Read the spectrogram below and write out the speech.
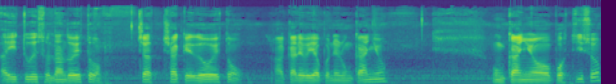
ahí estuve soldando esto ya, quedó esto. Acá le voy a poner un caño un caño postizo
